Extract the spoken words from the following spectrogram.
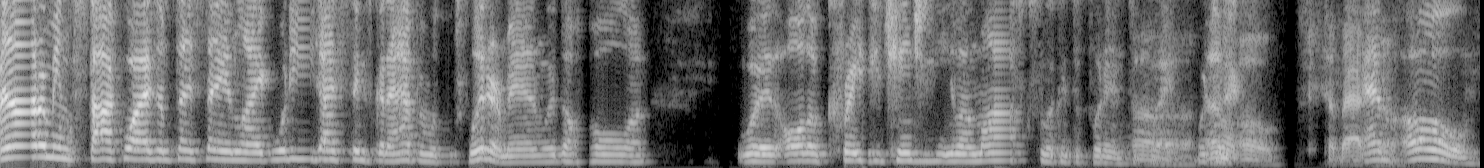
And I don't mean stock wise. I'm just saying, like, what do you guys think is going to happen with Twitter, man? With the whole, uh, with all the crazy changes Elon Musk's looking to put into play. Uh, What's next? M.O. Tobacco. M O.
